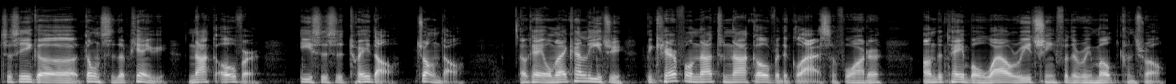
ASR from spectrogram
这是一个动词的片语，knock over，意思是推倒、撞倒。OK，我们来看例句：Be careful not to knock over the glass of water on the table while reaching for the remote control。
